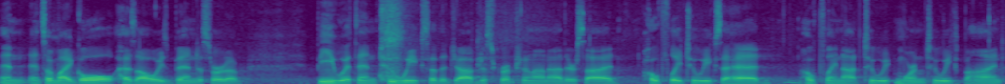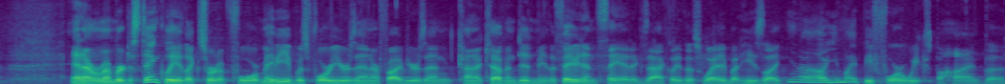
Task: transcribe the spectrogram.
and, and so my goal has always been to sort of be within two weeks of the job description on either side, hopefully two weeks ahead, hopefully not two more than two weeks behind. And I remember distinctly, like sort of four, maybe it was four years in or five years in, kind of Kevin did me the favor. He didn't say it exactly this way, but he's like, you know, you might be four weeks behind the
